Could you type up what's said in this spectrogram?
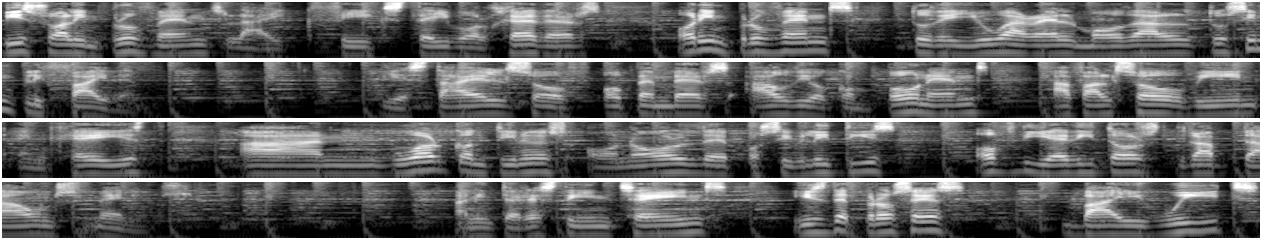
visual improvements like fixed table headers or improvements to the URL model to simplify them. The styles of Openverse audio components have also been enhanced and work continues on all the possibilities of the editor's drop-down menus. An interesting change is the process by which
